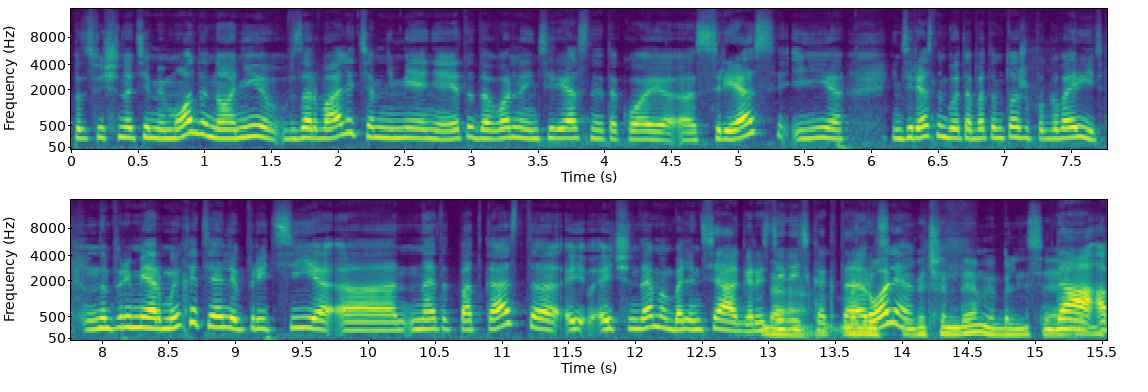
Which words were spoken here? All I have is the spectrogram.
посвящено теме моды, но они взорвали, тем не менее, это довольно интересный такой э, срез, и интересно будет об этом тоже поговорить. Например, мы хотели прийти э, на этот подкаст H&M и Balenciaga, разделить как-то роли. H&M и Balenciaga. Да, а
